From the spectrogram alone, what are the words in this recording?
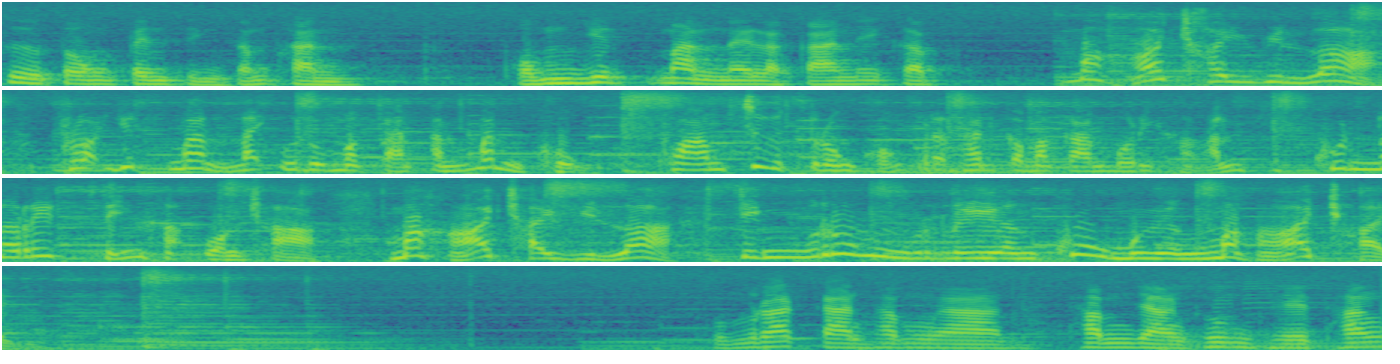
ซื่อตรงเป็นสิ่งสำคัญ ผมยึดมั่นในหลักการนี้ครับมหาชัยวิลล่า เพราะยึดมั่นในอุดมการณ์อันมั่นคง ความซื่อตรงของประธานกรรมการบริหาร คุณนริศสิงหวังชา มหาชัยวิลล่าจึงรุ่งเรืองคู่เมืองมหาชัย ผมรักการทำงานทำอย่างทุ่มเททั้ง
